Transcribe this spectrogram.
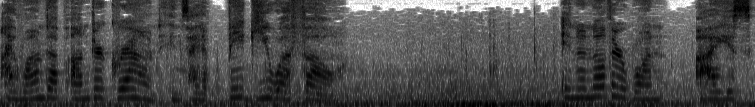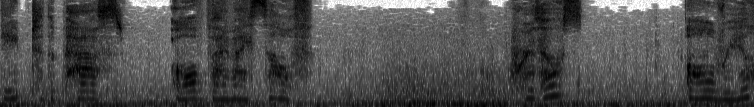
I wound up underground inside a big UFO. In another one, I escaped to the past all by myself. Were those all real?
